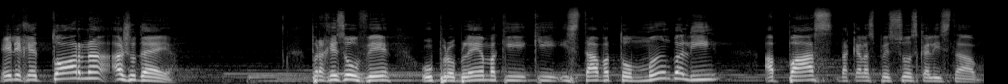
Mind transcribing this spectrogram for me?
Ele retorna à Judéia para resolver o problema que, que estava tomando ali a paz daquelas pessoas que ali estavam.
